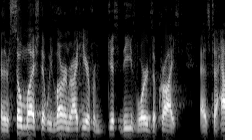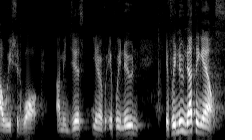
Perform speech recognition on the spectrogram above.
And there's so much that we learn right here from just these words of Christ as to how we should walk. I mean, just, you know, if, if we knew, if we knew nothing else,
